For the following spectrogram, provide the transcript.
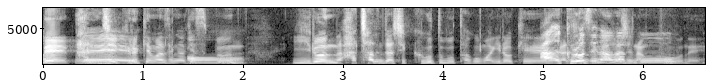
네 단지 네. 그렇게만 생각했을 어. 뿐 이런 하찮은 자식 그것도 못하고 막 이렇게 아, 그러진 생각하진 않았고. 않고 네.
